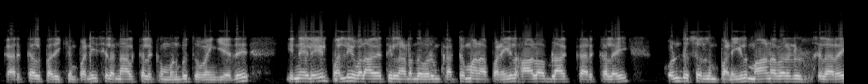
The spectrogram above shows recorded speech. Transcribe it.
கற்கள் பதிக்கும் பணி சில நாட்களுக்கு முன்பு துவங்கியது. இந்நிலையில் பள்ளி வளாகத்தில் நடந்து வரும் கட்டுமான பணியில் ஹாலோ பிளாக் கற்களை கொண்டு செல்லும் பணியில் மாணவர்கள் சிலரை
